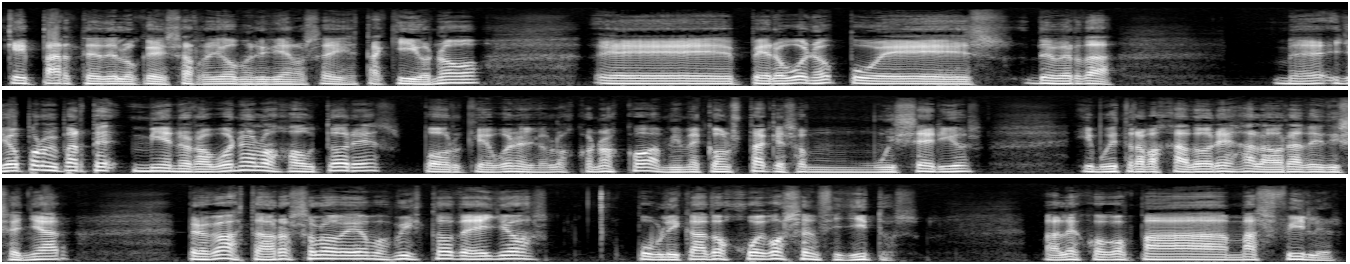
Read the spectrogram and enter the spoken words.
qué parte de lo que desarrolló Meridiano 6 está aquí o no. Eh, pero bueno, pues de verdad. yo por mi parte, mi enhorabuena a los autores, porque bueno, yo los conozco, a mí me consta que son muy serios y muy trabajadores a la hora de diseñar. Pero claro, hasta ahora solo habíamos visto de ellos publicados juegos sencillitos, ¿vale? Juegos más, más filler.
